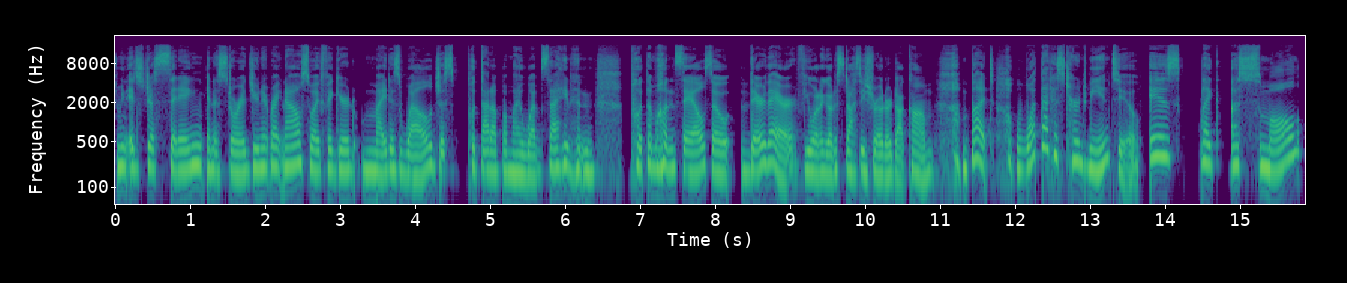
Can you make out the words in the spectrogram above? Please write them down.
I mean, it's just sitting in a storage unit right now. So I figured might as well just put that up on my website and put them on sale. So they're there if you want to go to stassischroeder.com. But what that has turned me into is like a small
